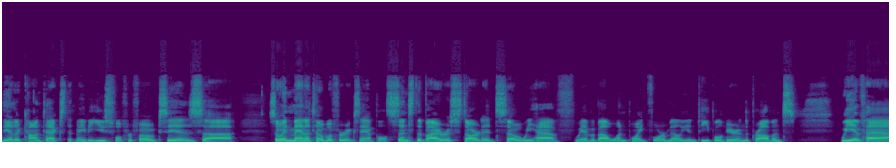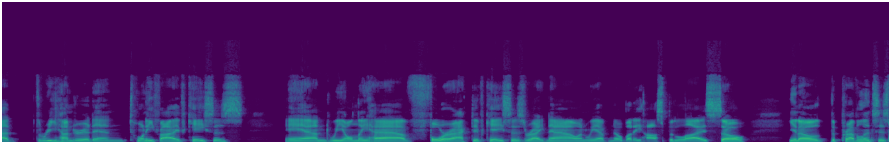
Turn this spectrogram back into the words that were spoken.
the other context that may be useful for folks is uh, so in Manitoba, for example, since the virus started, so we have we have about 1.4 million people here in the province. We have had 325 cases and we only have four active cases right now and we have nobody hospitalized so you know, the prevalence is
